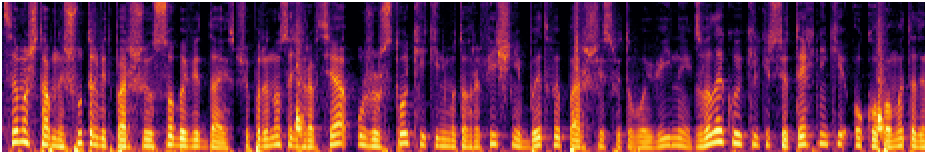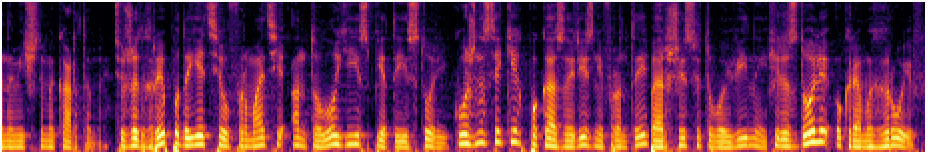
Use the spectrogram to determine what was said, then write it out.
це масштабний шутер від першої особи від DICE, що переносить гравця у жорстокі кінематографічні битви Першої світової війни з великою кількістю техніки, окопами та динамічними картами. Сюжет гри подається у форматі антології з п'яти історій, кожна з яких показує різні фронти Першої світової війни через долі окремих героїв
